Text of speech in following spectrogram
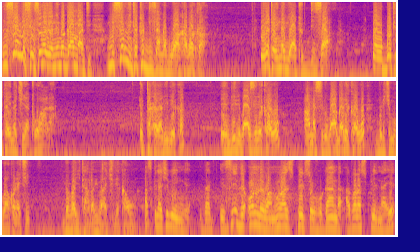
nsengesa ensonga zonna nebagamba nti museveni tatuddizanga bwakabaka era talina byatuddiza obo tetalina kyeyatwala ettaka yalireka embiri bazirekawo amasiro bagalekawo buli kimu bakola ki? Bwe bayita ababi bakirekawo asikina kibinge that is he the only one who has spirits of uganda? Atwala speed naye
